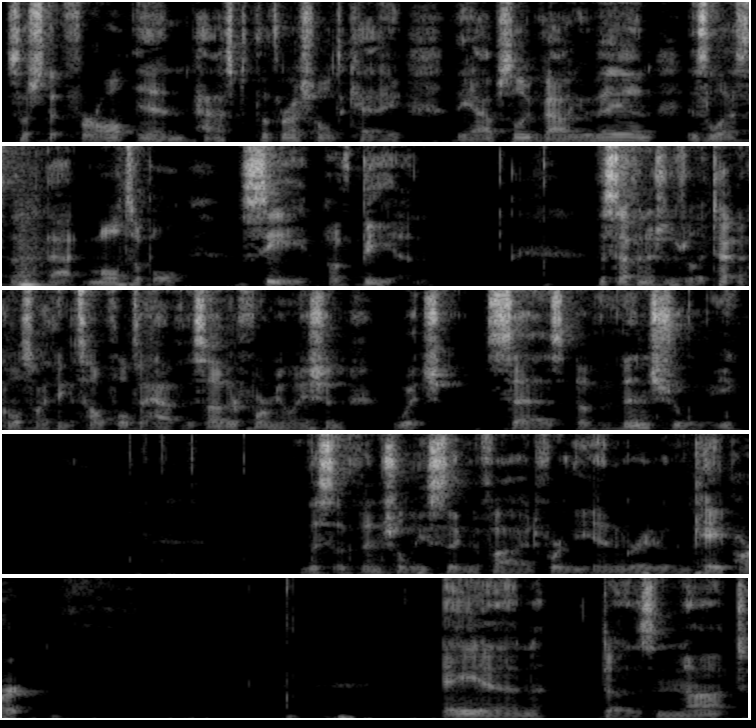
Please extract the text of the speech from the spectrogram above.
such that for all n past the threshold k, the absolute value of an is less than that multiple c of bn. This definition is really technical, so I think it's helpful to have this other formulation, which says eventually, this eventually signified for the n greater than k part, AN does not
